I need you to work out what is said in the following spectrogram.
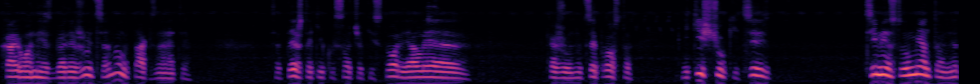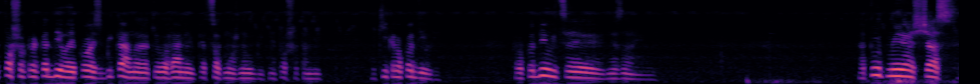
Хай вони збережуться. Ну, так, знаєте. Це теж такий кусочок історії, але кажу, ну це просто які щуки. Ці, цим інструментом не то, що крокодила якогось біка на кілограмів 500 можна вбити, не то, що там які крокодили. Крокодили це не знаю. А тут ми зараз,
